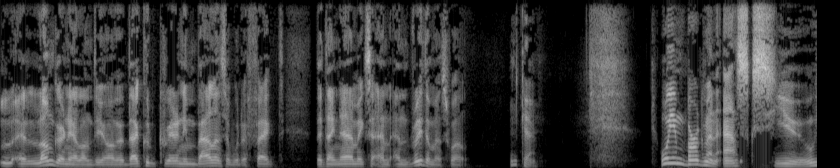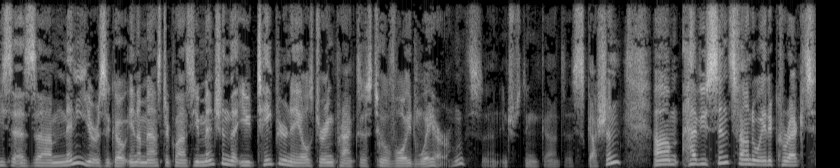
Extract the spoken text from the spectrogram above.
a longer nail on the other, that could create an imbalance that would affect the dynamics and, and rhythm as well. Okay. William Bergman asks you, he says, uh, many years ago in a masterclass, you mentioned that you tape your nails during practice to avoid wear. That's an interesting uh, discussion. Um, have you since found a way to correct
